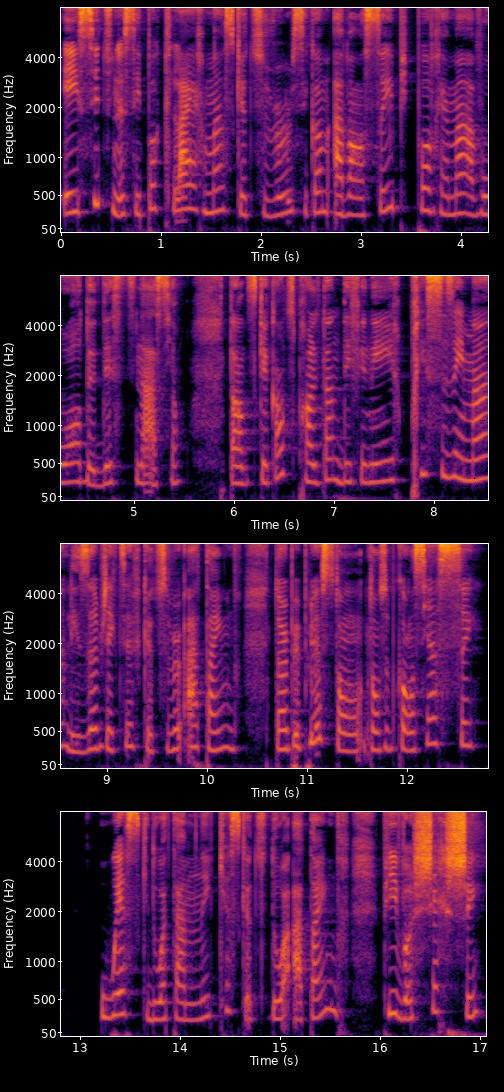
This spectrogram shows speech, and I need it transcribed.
Et si tu ne sais pas clairement ce que tu veux, c'est comme avancer puis pas vraiment avoir de destination. Tandis que quand tu prends le temps de définir précisément les objectifs que tu veux atteindre, tu un peu plus ton, ton subconscient sait où est-ce qu'il doit t'amener, qu'est-ce que tu dois atteindre, puis il va chercher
